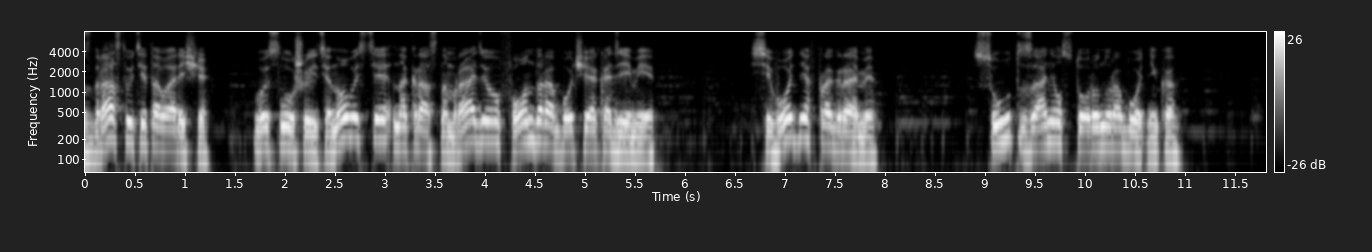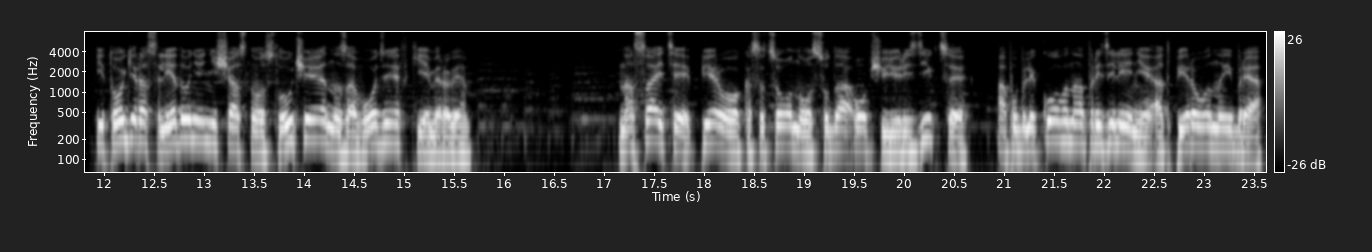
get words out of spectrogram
Здравствуйте, товарищи! Вы слушаете новости на Красном радио Фонда Рабочей Академии. Сегодня в программе Суд занял сторону работника. Итоги расследования несчастного случая на заводе в Кемерове. На сайте Первого кассационного суда общей юрисдикции опубликовано определение от 1 ноября,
